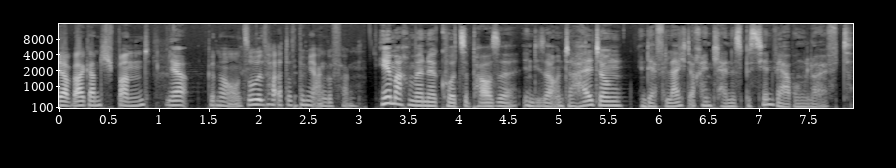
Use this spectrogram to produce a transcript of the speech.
ja, war ganz spannend. Ja. Genau. Und so hat das bei mir angefangen. Hier machen wir eine kurze Pause in dieser Unterhaltung, in der vielleicht auch ein kleines bisschen Werbung läuft.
